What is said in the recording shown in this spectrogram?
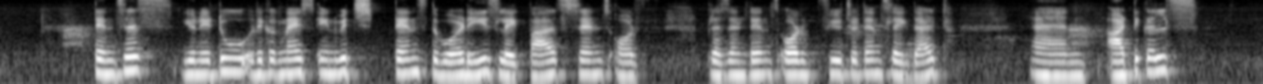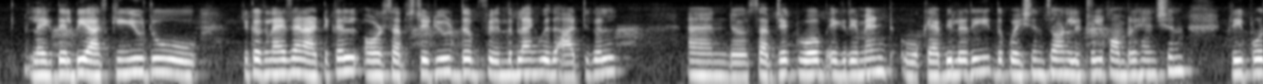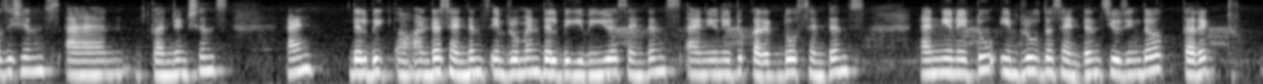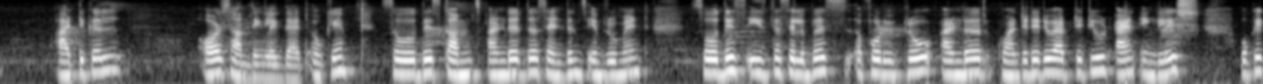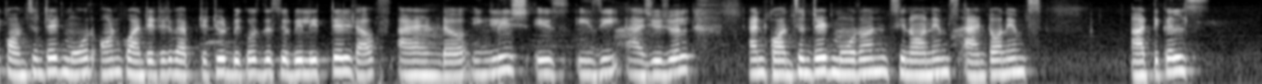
tenses you need to recognize in which tense the word is like past tense or present tense or future tense like that. And articles like they'll be asking you to recognize an article or substitute the fill in the blank with the article and uh, subject verb agreement vocabulary the questions on literal comprehension prepositions and conjunctions and they'll be uh, under sentence improvement they'll be giving you a sentence and you need to correct those sentence and you need to improve the sentence using the correct article or something like that okay? So this comes under the sentence improvement. So this is the syllabus for Wipro under quantitative aptitude and English okay? Concentrate more on quantitative aptitude because this will be little tough and uh, English is easy as usual and concentrate more on synonyms, antonyms, articles,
